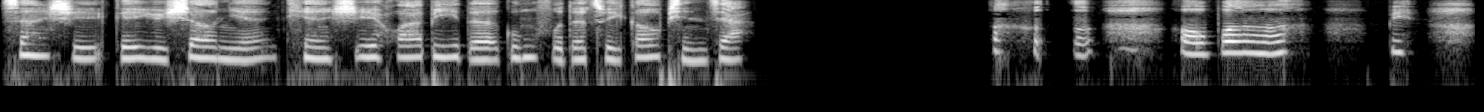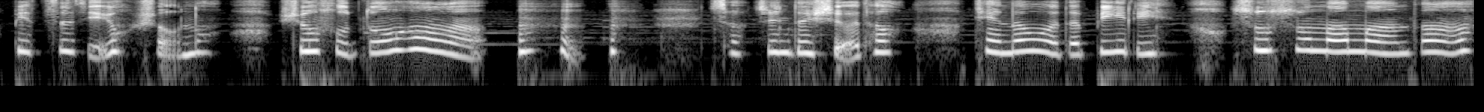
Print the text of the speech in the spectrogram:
像是给予少年舔舐花臂的功夫的最高评价啊。好棒啊！比比自己用手弄舒服多了。小俊的舌头舔得我的臂里酥酥麻麻的。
